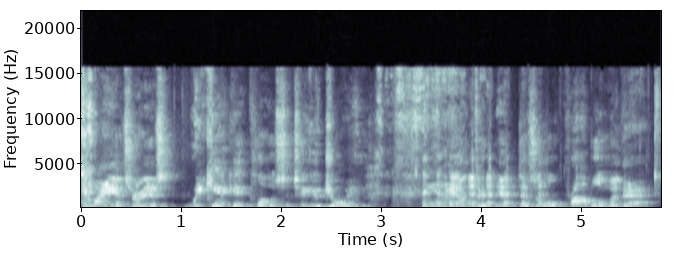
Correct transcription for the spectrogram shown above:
And my answer is, We can't get close until you join. Yeah. You know, there, it, there's a little problem with that.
